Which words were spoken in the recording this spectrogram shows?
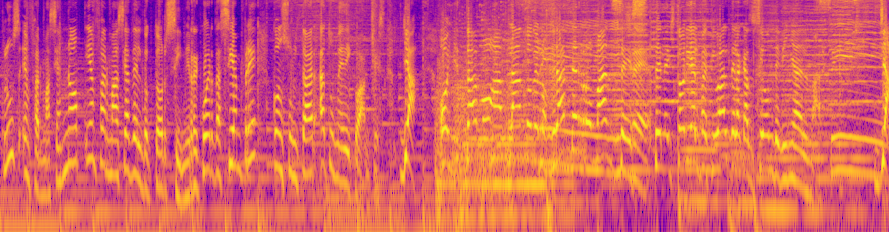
Plus en farmacias NOP y en farmacias del Dr. Simi. Recuerda siempre consultar a tu médico antes. Ya, hoy estamos hablando de los grandes romances de la historia del Festival de la Canción de Viña del Mar. Sí. Ya,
